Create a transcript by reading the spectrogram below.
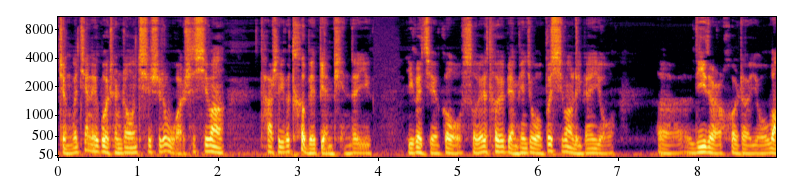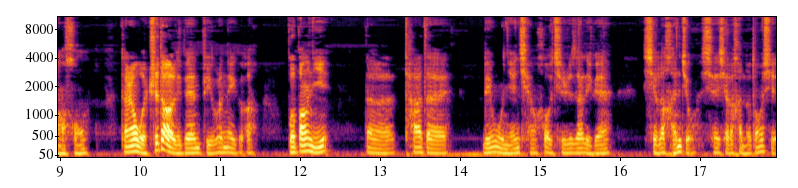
整个建立过程中，其实我是希望它是一个特别扁平的一个一个结构。所谓的特别扁平，就我不希望里边有呃 leader 或者有网红。当然我知道里边，比如说那个博邦尼，呃，他在零五年前后，其实在里边。写了很久，写写了很多东西，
